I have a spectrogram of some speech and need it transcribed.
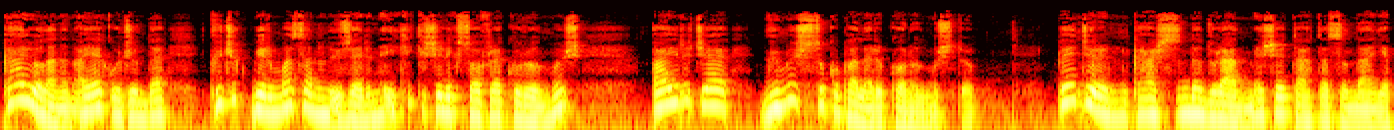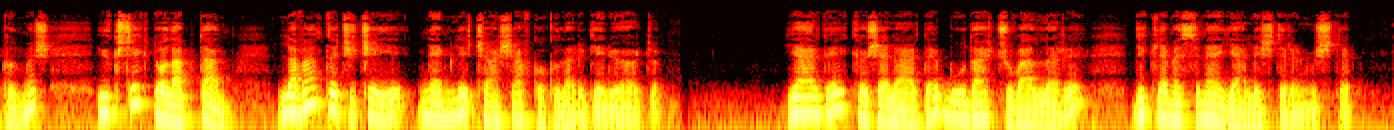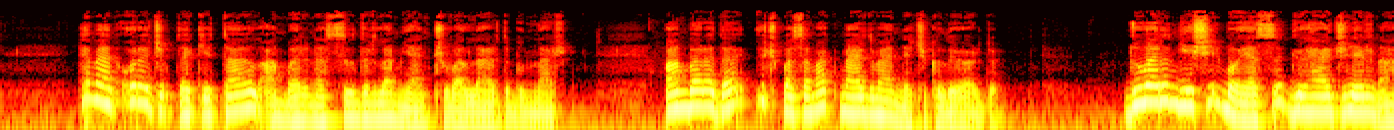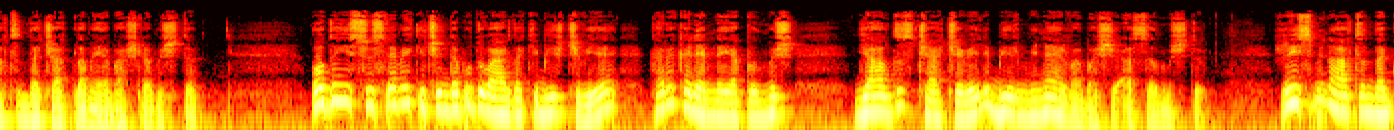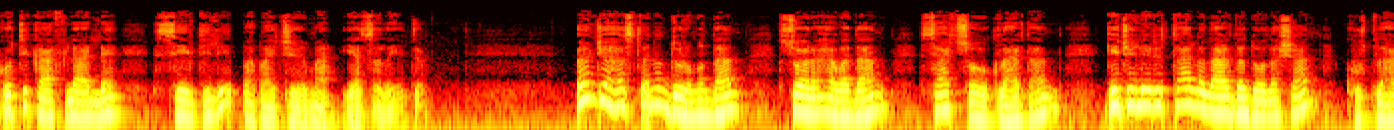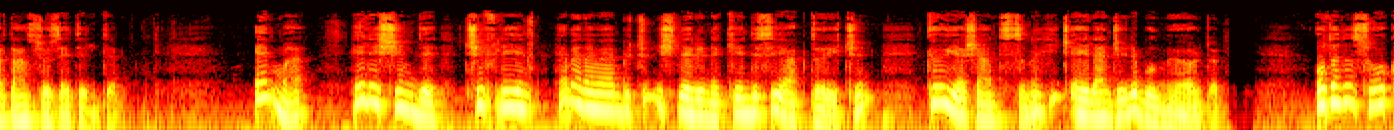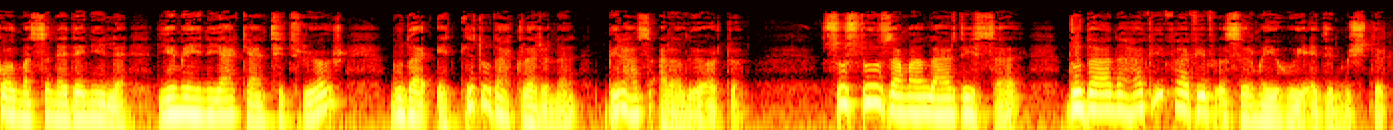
Karyolanın ayak ucunda küçük bir masanın üzerine iki kişilik sofra kurulmuş, ayrıca gümüş su kupaları konulmuştu. Pencerenin karşısında duran meşe tahtasından yapılmış yüksek dolaptan lavanta çiçeği nemli çarşaf kokuları geliyordu. Yerde köşelerde buğday çuvalları, diklemesine yerleştirilmişti. Hemen oracıktaki tahıl ambarına sığdırılamayan çuvallardı bunlar. Ambara da üç basamak merdivenle çıkılıyordu. Duvarın yeşil boyası gühercilerin altında çatlamaya başlamıştı. Odayı süslemek için de bu duvardaki bir çiviye kara kalemle yapılmış yaldız çerçeveli bir Minerva başı asılmıştı. Resmin altında gotik harflerle sevgili babacığıma yazılıydı. Önce hastanın durumundan, sonra havadan, sert soğuklardan, geceleri tarlalarda dolaşan kurtlardan söz edildi. Emma hele şimdi çiftliğin hemen hemen bütün işlerini kendisi yaptığı için köy yaşantısını hiç eğlenceli bulmuyordu. Odanın soğuk olması nedeniyle yemeğini yerken titriyor, bu da etli dudaklarını biraz aralıyordu. Sustuğu zamanlardaysa dudağını hafif hafif ısırmayı huy edinmişti.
